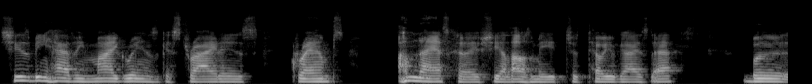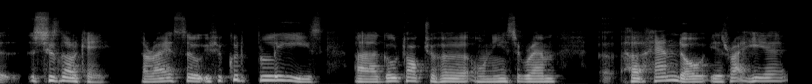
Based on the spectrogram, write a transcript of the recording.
She's been having migraines, gastritis, cramps. I'm gonna ask her if she allows me to tell you guys that, but she's not okay. All right. So if you could please uh, go talk to her on Instagram. Uh, her handle is right here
